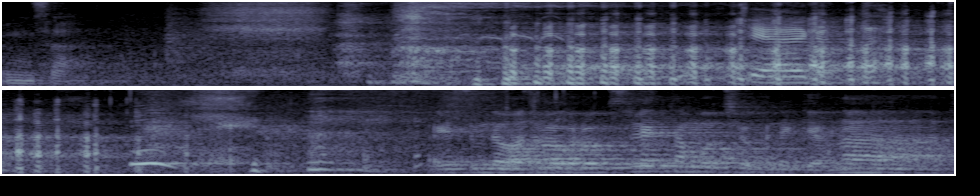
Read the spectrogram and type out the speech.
응사. 깨알 같다. 알겠습니다. 마지막으로 슬레이트 한번 치고 끝낼게요. 하나,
